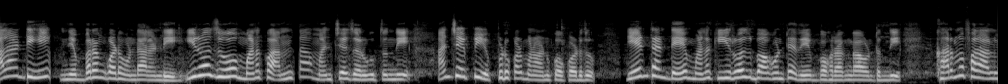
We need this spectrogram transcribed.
అలాంటి నిబ్బరం కూడా ఉండాలండి. ఈరోజు మనకు అంతా మంచే జరుగుతుంది అని చెప్పి ఎప్పుడు కూడా మనం అనుకోకూడదు. ఏంటంటే మనకి ఈ రోజు బాగుంటే రేపు బహురంగా ఉంటుంది. కర్మఫలాలు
